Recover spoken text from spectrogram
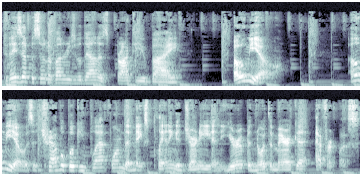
Today's episode of Unreasonable Doubt is brought to you by Omio. Omio is a travel booking platform that makes planning a journey in Europe and North America effortless.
